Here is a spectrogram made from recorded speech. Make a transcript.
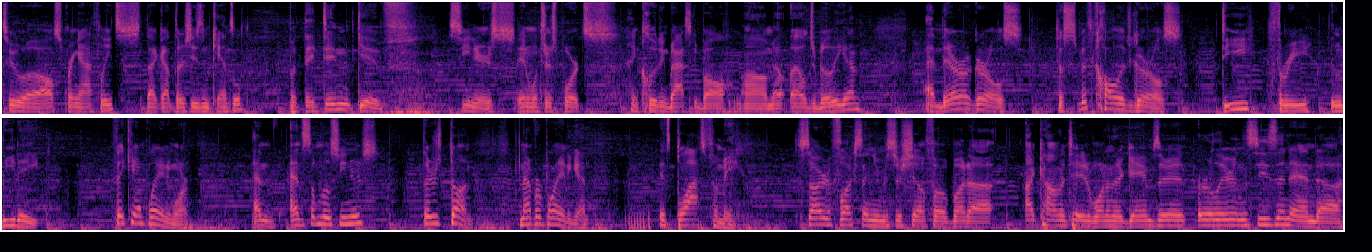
to uh, all spring athletes that got their season canceled, but they didn't give seniors in winter sports, including basketball, um, el- eligibility again. And there are girls, the Smith College girls, D3 Elite 8. They can't play anymore. And and some of those seniors, they're just done. Never playing again. It's blasphemy. Sorry to flex on you, Mr. Shelfo, but uh, I commentated one of their games earlier in the season, and uh,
